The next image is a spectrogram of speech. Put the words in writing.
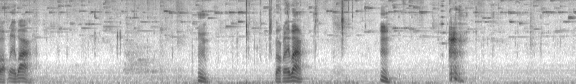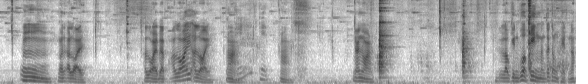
บอกเลยว่า อืม บอกเลยว่า อืม อืม มันอร่อย อร่อยแบบอร่อย อร่อย อ่าเผ็ดอ่าแน่นอน เรากินพวกกิ้งมันก็ต้องเผ็ดเนาะ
